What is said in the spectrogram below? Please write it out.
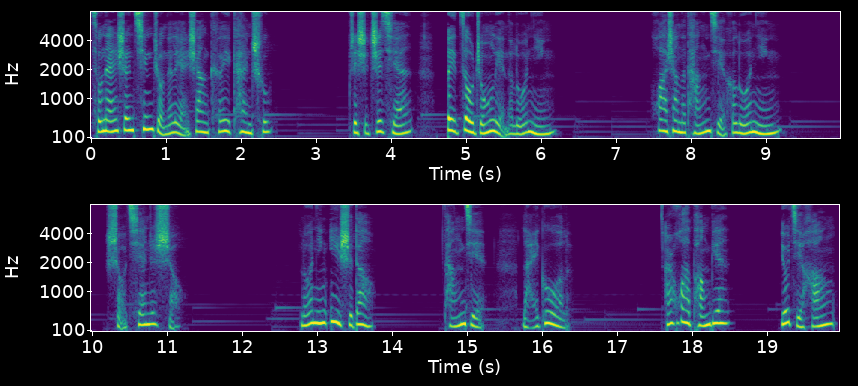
从男生青肿的脸上可以看出。这是之前被揍肿脸的罗宁。画上的堂姐和罗宁，手牵着手。罗宁意识到，堂姐来过了，而画旁边有几行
